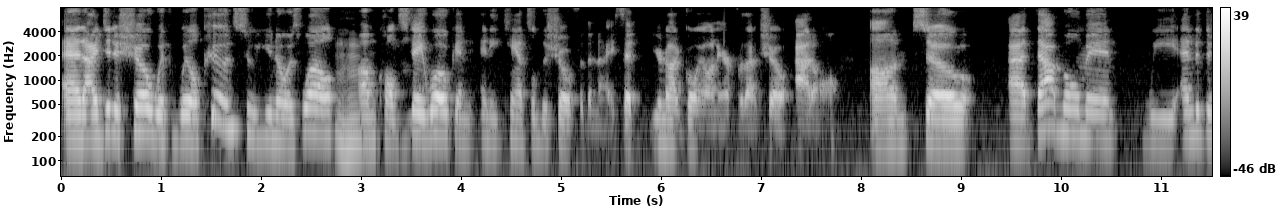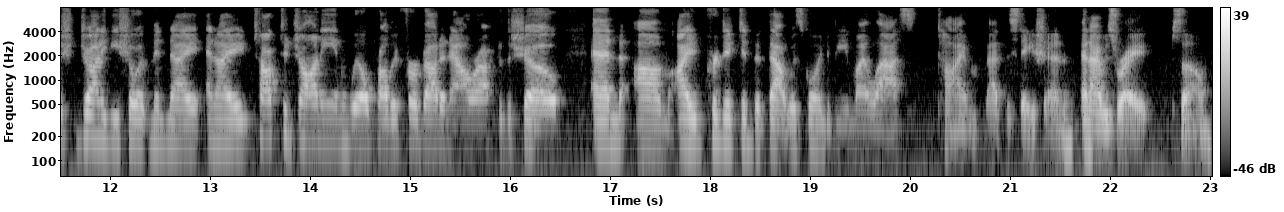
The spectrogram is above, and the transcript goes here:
And I did a show with Will Kuntz, who you know as well, mm-hmm. um, called Stay Woke, and, and he canceled the show for the night. Said, You're not going on air for that show at all. Um, so at that moment, we ended the Johnny B show at midnight, and I talked to Johnny and Will probably for about an hour after the show, and um, I predicted that that was going to be my last time at the station, and I was right. So.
